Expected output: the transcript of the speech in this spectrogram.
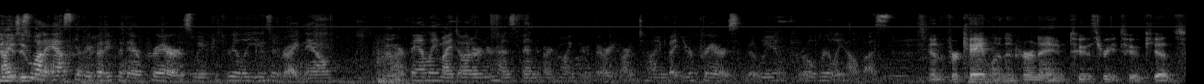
I just want to ask everybody for their prayers. We could really use it right now. Our family, my daughter and her husband are going through a very hard time, but your prayers will really help us. And for Caitlin and her name, 232 Kids.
